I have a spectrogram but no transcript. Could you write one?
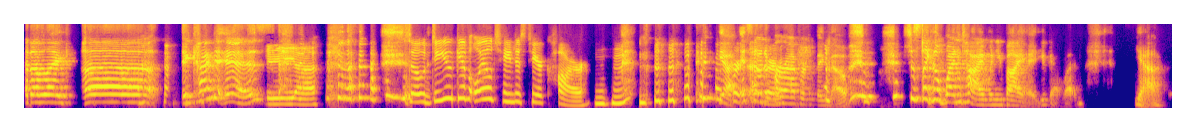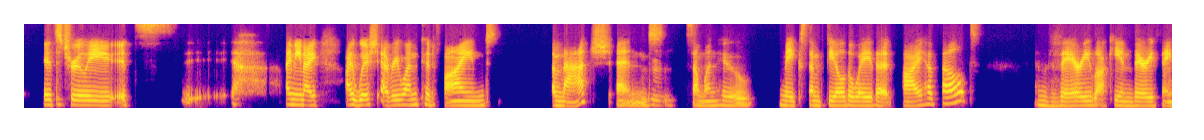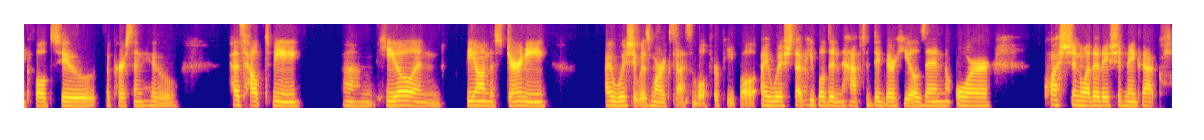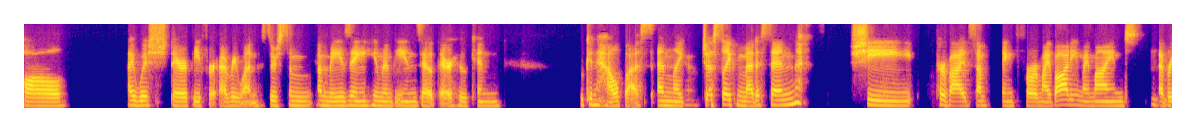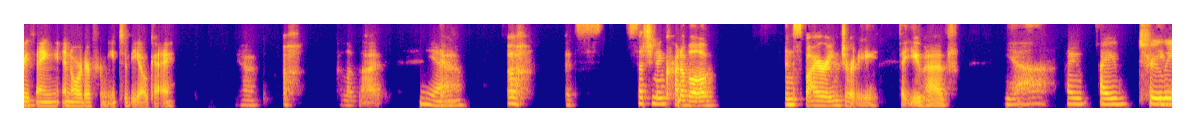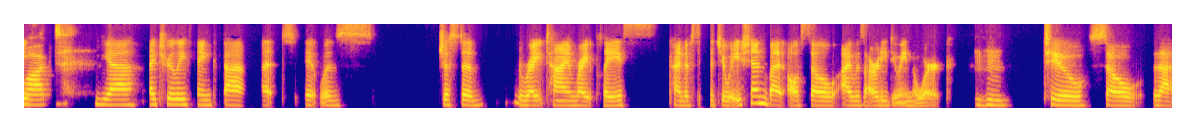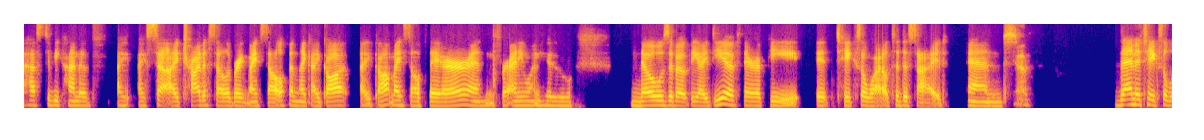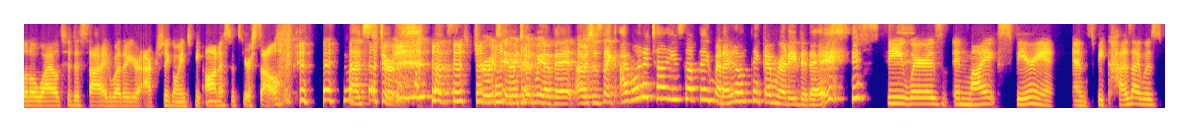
and I'm like, uh, it kind of is. Yeah. So, do you give oil changes to your car? Mm-hmm. yeah, it's not a Forever. forever thing though. it's just like the one time when you buy it, you get one. Yeah. It's truly, it's, I mean, I, I wish everyone could find a match and mm-hmm. someone who makes them feel the way that I have felt. I'm very lucky and very thankful to the person who has helped me um, heal and be on this journey. I wish it was more accessible for people. I wish that people didn't have to dig their heels in or question whether they should make that call. I wish therapy for everyone because there's some amazing human beings out there who can who can help us and like yeah. just like medicine she provides something for my body, my mind, mm-hmm. everything in order for me to be okay. Yeah. Oh, I love that. Yeah. yeah. Oh, it's such an incredible, inspiring journey that you have. Yeah. I I truly walked. Yeah. I truly think that it was just a right time, right place kind of situation, but also I was already doing the work mm-hmm. too. So that has to be kind of I I said I try to celebrate myself and like I got I got myself there. And for anyone who knows about the idea of therapy, it takes a while to decide. And yeah then it takes a little while to decide whether you're actually going to be honest with yourself. That's true. That's true too. It took me a bit. I was just like, I want to tell you something, but I don't think I'm ready today. See, whereas in my experience, because I was,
